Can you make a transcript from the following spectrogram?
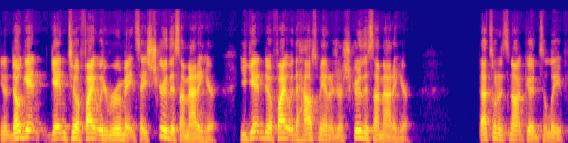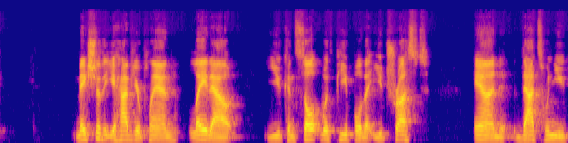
you know, don't get get into a fight with your roommate and say, "Screw this, I'm out of here." You get into a fight with the house manager, "Screw this, I'm out of here." That's when it's not good to leave. Make sure that you have your plan laid out. You consult with people that you trust, and that's when you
